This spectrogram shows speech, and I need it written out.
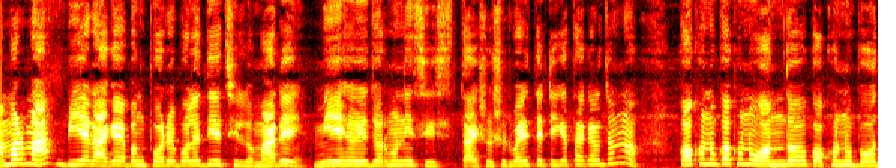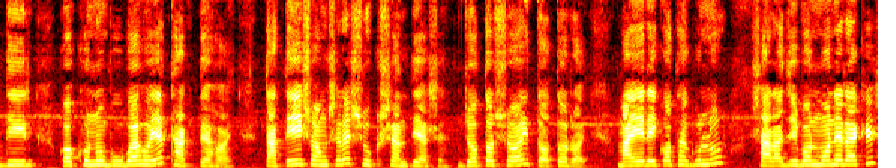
আমার মা বিয়ের আগে এবং পরে বলে দিয়েছিল মারে মেয়ে হয়ে জন্ম নিয়েছিস, তাই শ্বশুরবাড়িতে টিকে থাকার জন্য কখনো কখনো অন্ধ, কখনো বদির, কখনো বুবা হয়ে থাকতে হয়। তাতেই সংসারে সুখ শান্তি আসে, যত সয় তত রয়। মায়ের এই কথাগুলো সারা জীবন মনে রাখিস,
